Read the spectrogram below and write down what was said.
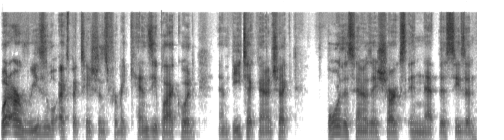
What are reasonable expectations for Mackenzie Blackwood and Vitek Vanecek for the San Jose Sharks in net this season?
